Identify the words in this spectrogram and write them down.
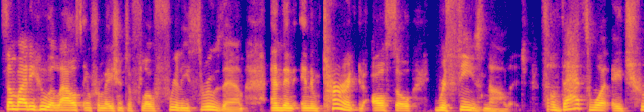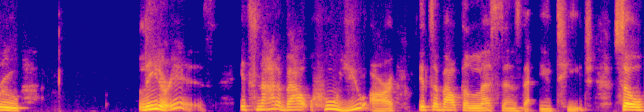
somebody who allows information to flow freely through them. And then in turn, it also receives knowledge. So that's what a true leader is. It's not about who you are, it's about the lessons that you teach. So,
